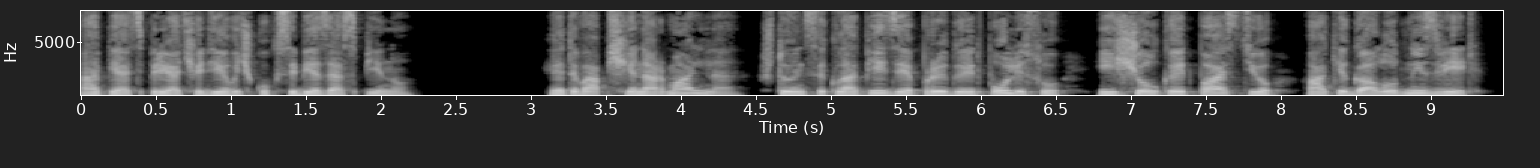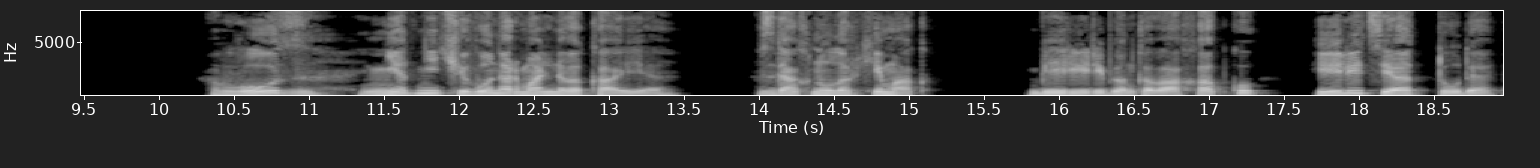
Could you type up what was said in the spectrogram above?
опять пряча девочку к себе за спину. «Это вообще нормально, что энциклопедия прыгает по лесу и щелкает пастью, аки голодный зверь?» «Воз, нет ничего нормального, Кая», – вздохнул Архимаг. «Бери ребенка в охапку и лети оттуда».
